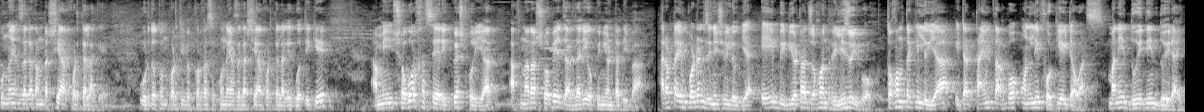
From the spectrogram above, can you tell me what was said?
কোনো এক জায়গাতে আমরা শেয়ার করতে লাগে। ঊর্ধ্বতন কর্তৃপক্ষর কাছে কোনো এক জায়গায় শেয়ার করতে লাগে? গতিকে আমি সবর কাছে রিকোয়েস্ট করি আর আপনারা সবে যার যারই ওপিনিয়নটা দিবা। আর একটা ইম্পর্টেন্ট জিনিস হইল গিয়া, এই ভিডিওটা যখন রিলিজ হইব, তখন থেকে লইয়া এটার টাইম থাকব অনলি ফোর্টি এইট আওয়ার্স মানে দুই দিন, দুই রাত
